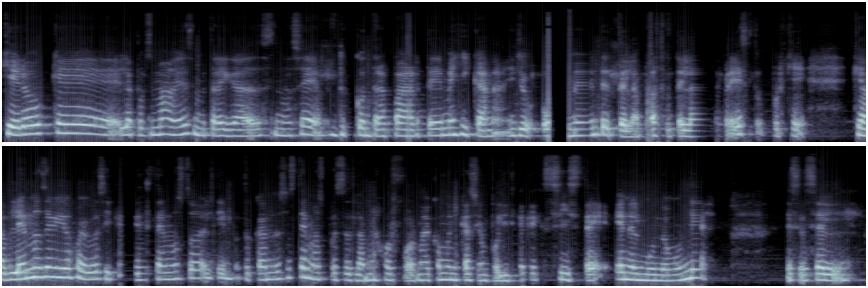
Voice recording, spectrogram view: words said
quiero que la próxima vez me traigas, no sé, tu contraparte mexicana. Y yo, obviamente, te la paso, te la presto, porque que hablemos de videojuegos y que estemos todo el tiempo tocando esos temas, pues es la mejor forma de comunicación política que existe en el mundo mundial. Ese es el,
